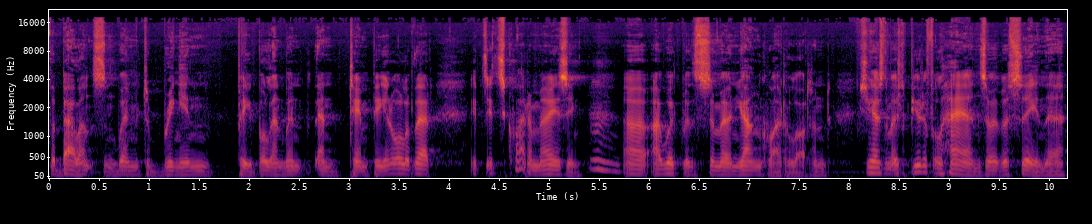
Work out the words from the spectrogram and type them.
the balance and when to bring in people and when and tempi and all of that. It's, it's quite amazing. Mm. Uh, I worked with Simone Young quite a lot, and she has the most beautiful hands I've ever seen. They're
